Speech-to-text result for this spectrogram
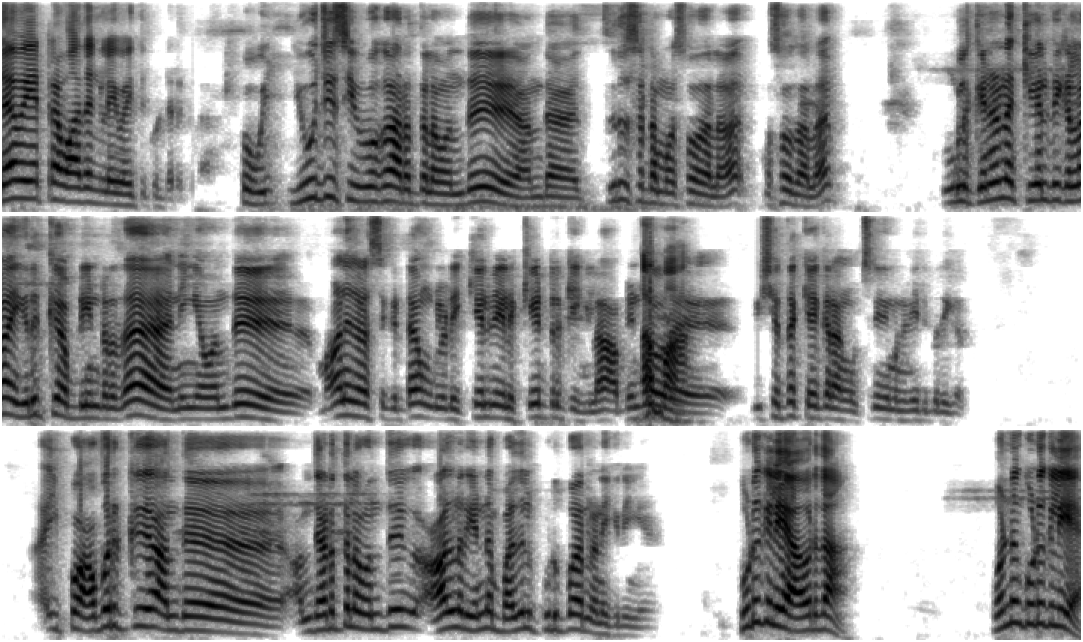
தேவையற்ற வாதங்களை வைத்துக் கொண்டிருக்கிறார். இப்போ யூஜிசி விவகாரத்துல வந்து அந்த திருச்சட்ட மசோதால மசோதால உங்களுக்கு என்னென்ன கேள்விகள்லாம் இருக்கு அப்படின்றத நீங்க வந்து மாநில அரசு கிட்ட உங்களுடைய கேள்விகளை கேட்டிருக்கீங்களா? அப்படின்ற. ஒரு விஷயத்த கேட்கறாங்க உச்சநீதிமன்ற நீதிபதிகள். இப்போ அவருக்கு அந்த அந்த இடத்துல வந்து ஆளுநர் என்ன பதில் கொடுப்பாருன்னு நினைக்கிறீங்க? கொடுக்கலையே அவர்தான். ஒன்றும் கொடுக்கலையே.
